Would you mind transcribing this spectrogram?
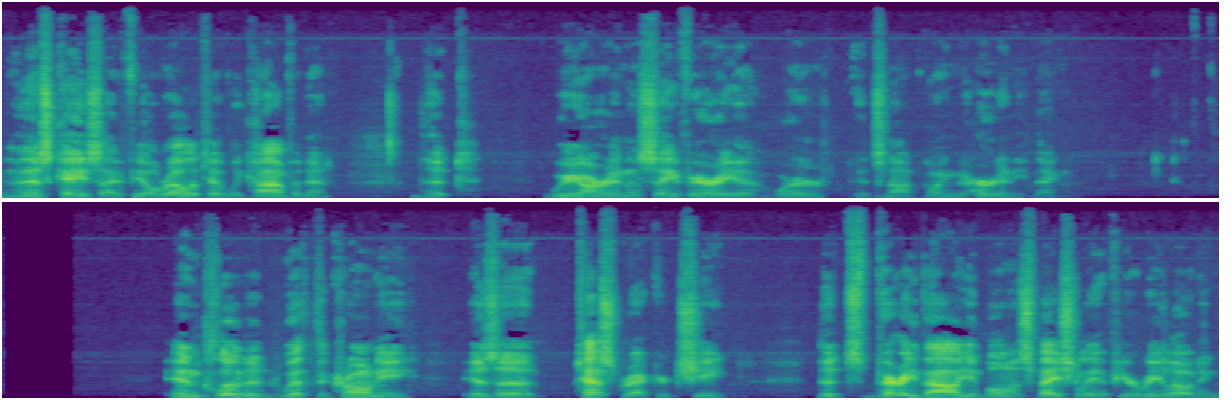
In this case, I feel relatively confident that we are in a safe area where it's not going to hurt anything. Included with the Chrony is a test record sheet that's very valuable, especially if you're reloading,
